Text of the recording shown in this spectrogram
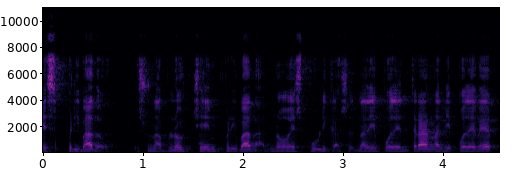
es privado, es una blockchain privada, no es pública, nadie puede entrar, nadie puede ver.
